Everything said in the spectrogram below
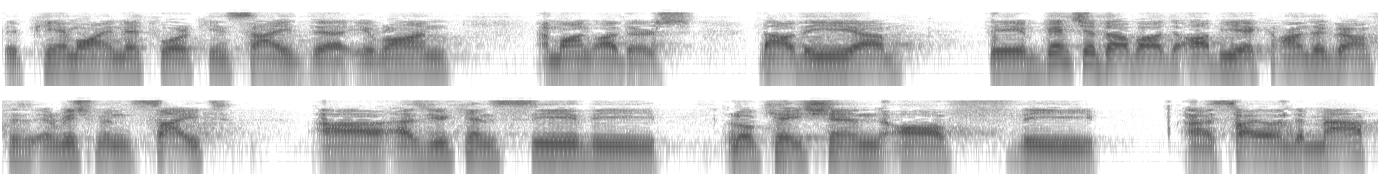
the PMI network inside uh, Iran, among others. Now, the, um, the Behjatabad Abyek underground enrichment site uh, as you can see, the location of the uh, site on the map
